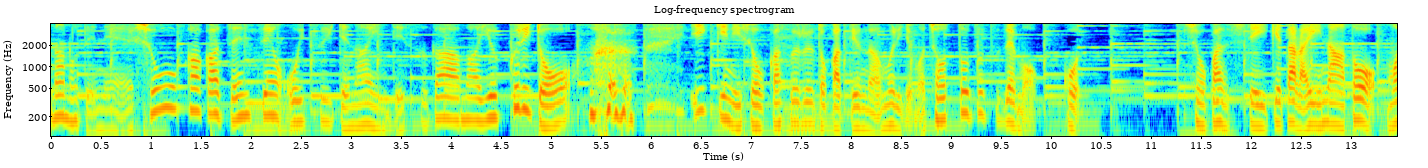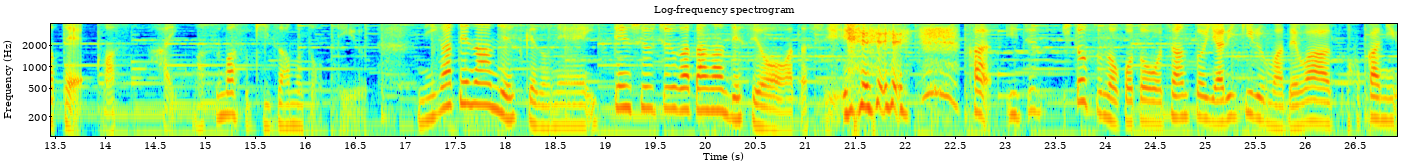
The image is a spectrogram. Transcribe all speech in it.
なのでね、消化が全然追いついてないんですが、まあ、ゆっくりと 一気に消化するとかっていうのは無理でも、ちょっとずつでも、こう、消化していけたらいいなと思ってます。ますます刻むぞっていう。苦手なんですけどね、一点集中型なんですよ、私。か一一つのことをちゃんとやりきるまでは他に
